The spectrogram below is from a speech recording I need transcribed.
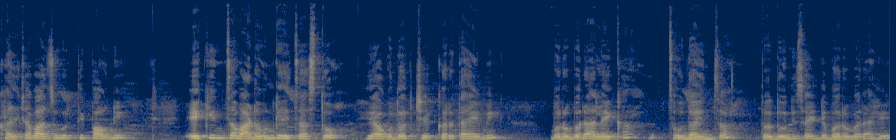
खालच्या बाजूवरती पावणे एक इंच वाढवून घ्यायचा असतो. हे अगोदर चेक करत आहे मी. बरोबर आलं आहे का? चौदा इंच. तर दोन्ही साईडने बरोबर आहे.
